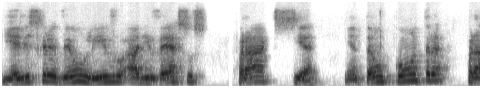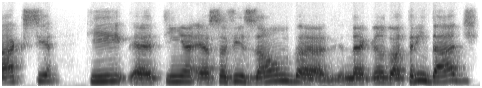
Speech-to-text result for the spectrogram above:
e ele escreveu um livro, Adversos Praxia, então, contra Praxia, que é, tinha essa visão da, negando a trindade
